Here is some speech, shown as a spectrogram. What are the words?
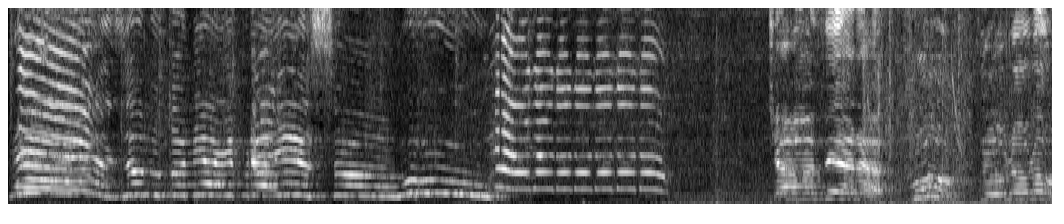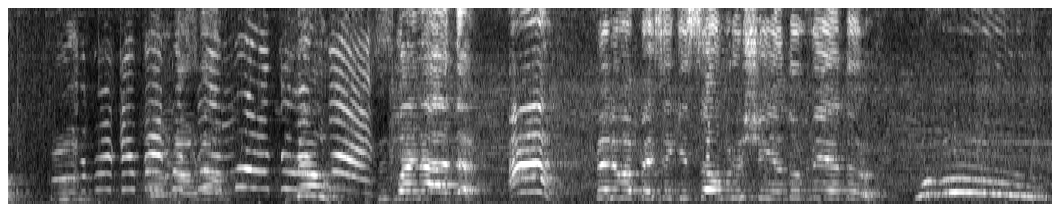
Yes, eu não tô nem aí pra isso! Uhul! Não, não, não, não, não, não. Tchau, Ravena! Uh, não, não, não! Uh, não, não, não! Não! Não vai nada! Ah! Vem uma perseguição, bruxinha, duvido! Uhul!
